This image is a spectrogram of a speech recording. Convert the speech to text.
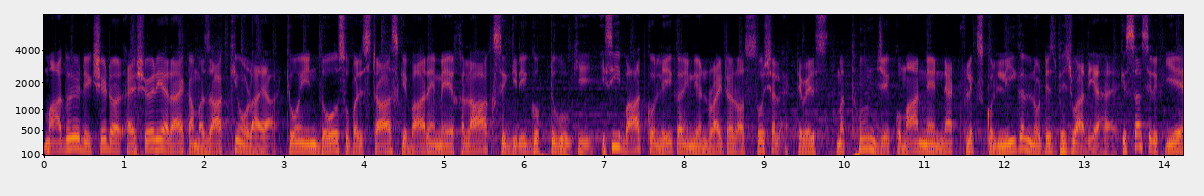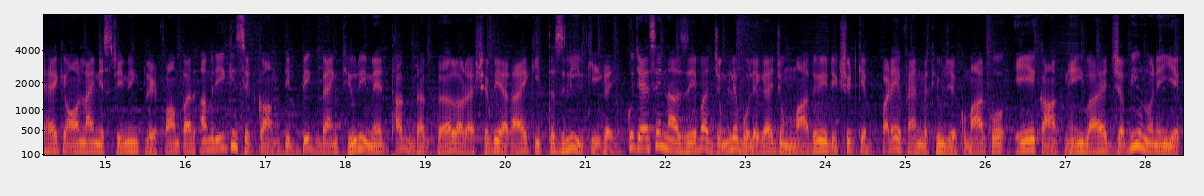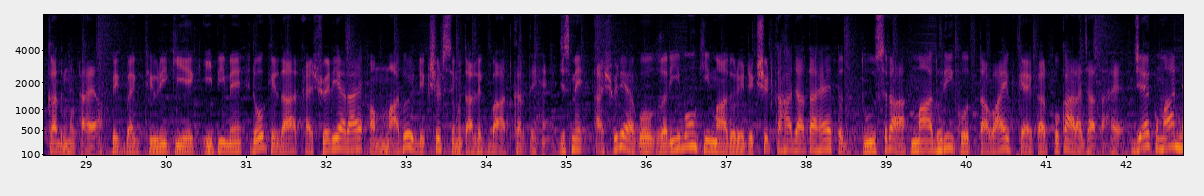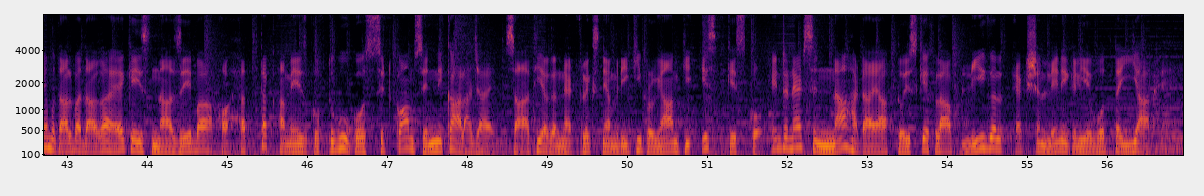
माधुरी दीक्षित और ऐश्वर्या राय का मज़ाक क्यों उड़ाया? क्यों इन दो सुपरस्टार्स के बारे में अखलाक से गिरी गुफ्तगु की? इसी बात को लेकर इंडियन राइटर और social activist Mathun J Kumar ने नेटफ्लिक्स को लीगल नोटिस भिजवा दिया है। किस्सा सिर्फ़ ये है कि ऑनलाइन स्ट्रीमिंग प्लेटफॉर्म पर अमेरिकी sitcom the Big Bang Theory में धक धक गर्ल और ऐश्वर्या राय की तजलील की गई। कुछ ऐसे नाजेबा जुमले बोले गए जो माधुरी दीक्षित के बड़े फ़ैन मथुन जे कुमार को एक आँख नहीं बाए जब भी उन्होंने ये कदम उठाया। बिग बैंग थ्योरी की एक ईपी में दो किरदार ऐश्वर्या राय और माधुरी दीक्षित से मुतालिक बात करते हैं, जिसमें ऐश्वर्या को गरीबों की माधुरी दीक्षित कहा जाता है तो दूसरा माधुरी को तवाइफ कहकर पुकारा जाता है। जय कुमार ने मुतालबा दागा है कि इस नाजेबा और हद तक अमेज गुफ्तगु को सिटकॉम से निकाला जाए। साथ ही अगर नेटफ्लिक्स ने अमरीकी प्रोग्राम की इस किस्त को इंटरनेट से ना हटाया तो इसके खिलाफ लीगल एक्शन लेने के लिए वो तैयार हैं।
